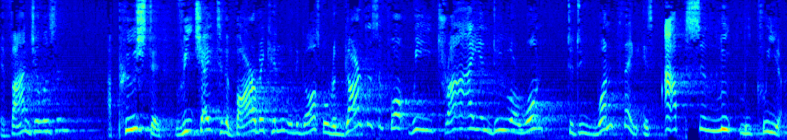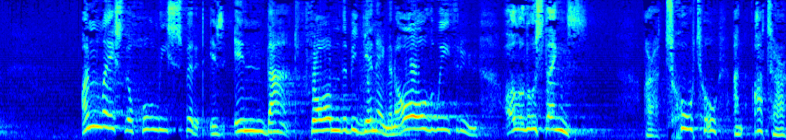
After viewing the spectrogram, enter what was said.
evangelism, a push to reach out to the Barbican with the gospel, regardless of what we try and do or want to do, one thing is absolutely clear. Unless the Holy Spirit is in that from the beginning and all the way through, all of those things are a total and utter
